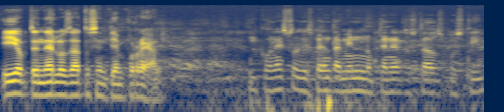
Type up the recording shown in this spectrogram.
y obtener los datos en tiempo real. ¿Y con esto esperan también obtener resultados positivos?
